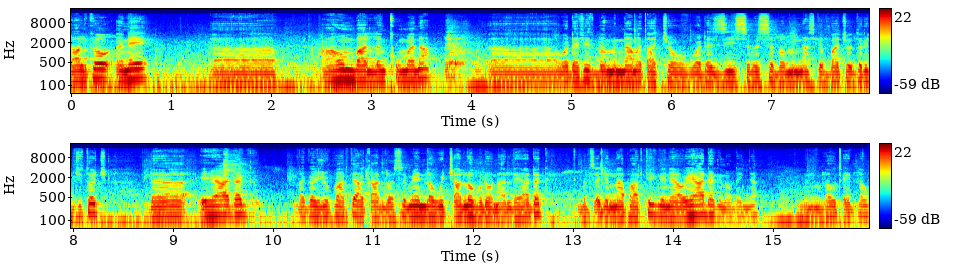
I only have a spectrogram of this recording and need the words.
ላልከው እኔ አሁን ባለን ቁመና ወደፊት በምናመጣቸው ወደዚህ ስብስብ በምናስገባቸው ድርጅቶች ለኢህአዴግ ለገዢው ፓርቲ አውቃለሁ ስሜን ለውጫለሁ ብሎናል። ኢህአዴግ ብልጽግና ፓርቲ ግን ያው ኢህአዴግ ነው፣ ለኛ ምንም ለውጥ የለውም።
